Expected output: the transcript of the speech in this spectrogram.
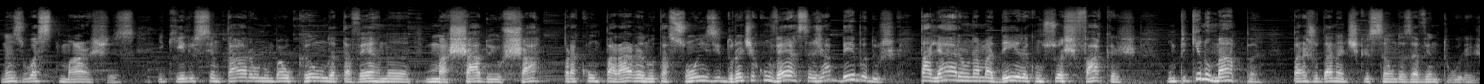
nas West Marches e que eles sentaram no balcão da taverna Machado e o Chá para comparar anotações e durante a conversa, já bêbados, talharam na madeira com suas facas um pequeno mapa para ajudar na descrição das aventuras.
